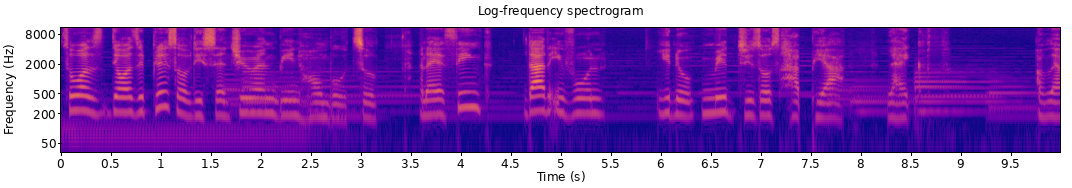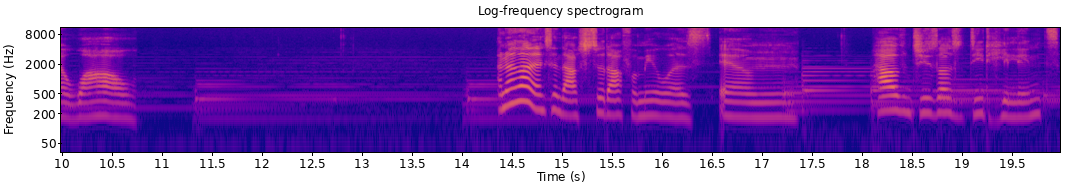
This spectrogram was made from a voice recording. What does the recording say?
So was there was a place of the centurion being humble too. And I think that even, you know, made Jesus happier. Like I'm like, wow. Another lesson that stood out for me was um, how Jesus did healings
